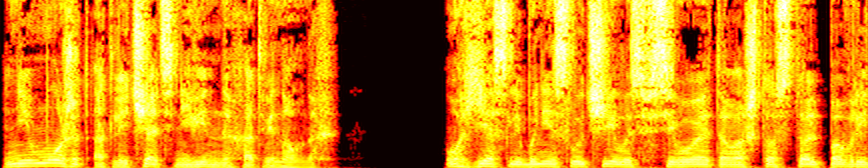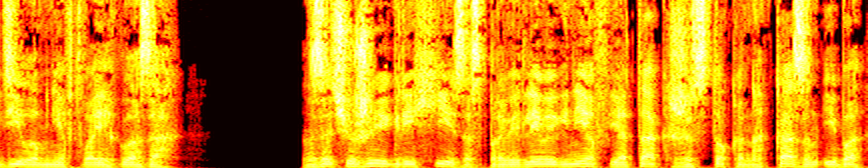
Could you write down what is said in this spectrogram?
не может отличать невинных от виновных. О, если бы не случилось всего этого, что столь повредило мне в твоих глазах. За чужие грехи, за справедливый гнев я так жестоко наказан, ибо,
